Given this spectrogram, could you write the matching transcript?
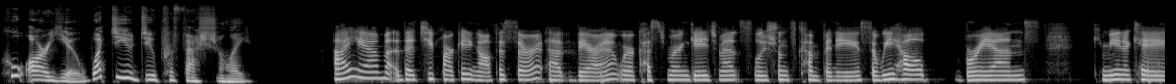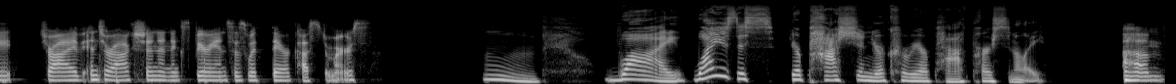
who are you? What do you do professionally? I am the Chief Marketing Officer at Verint. We're a customer engagement solutions company. So we help brands communicate, drive interaction and experiences with their customers. Hmm. Why? Why is this your passion, your career path personally? Um,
